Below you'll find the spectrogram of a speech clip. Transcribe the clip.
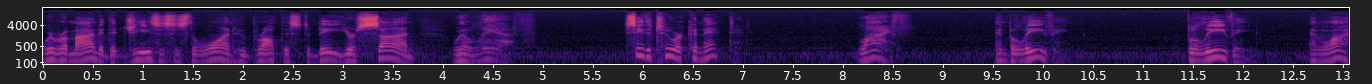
we're reminded that Jesus is the one who brought this to be. Your son will live. You see, the two are connected life and believing, believing and life.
